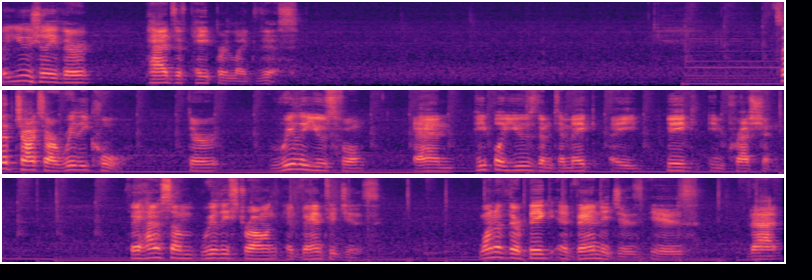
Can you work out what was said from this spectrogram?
But usually they're pads of paper like this. Flip charts are really cool. They're really useful and people use them to make a big impression. They have some really strong advantages. One of their big advantages is that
